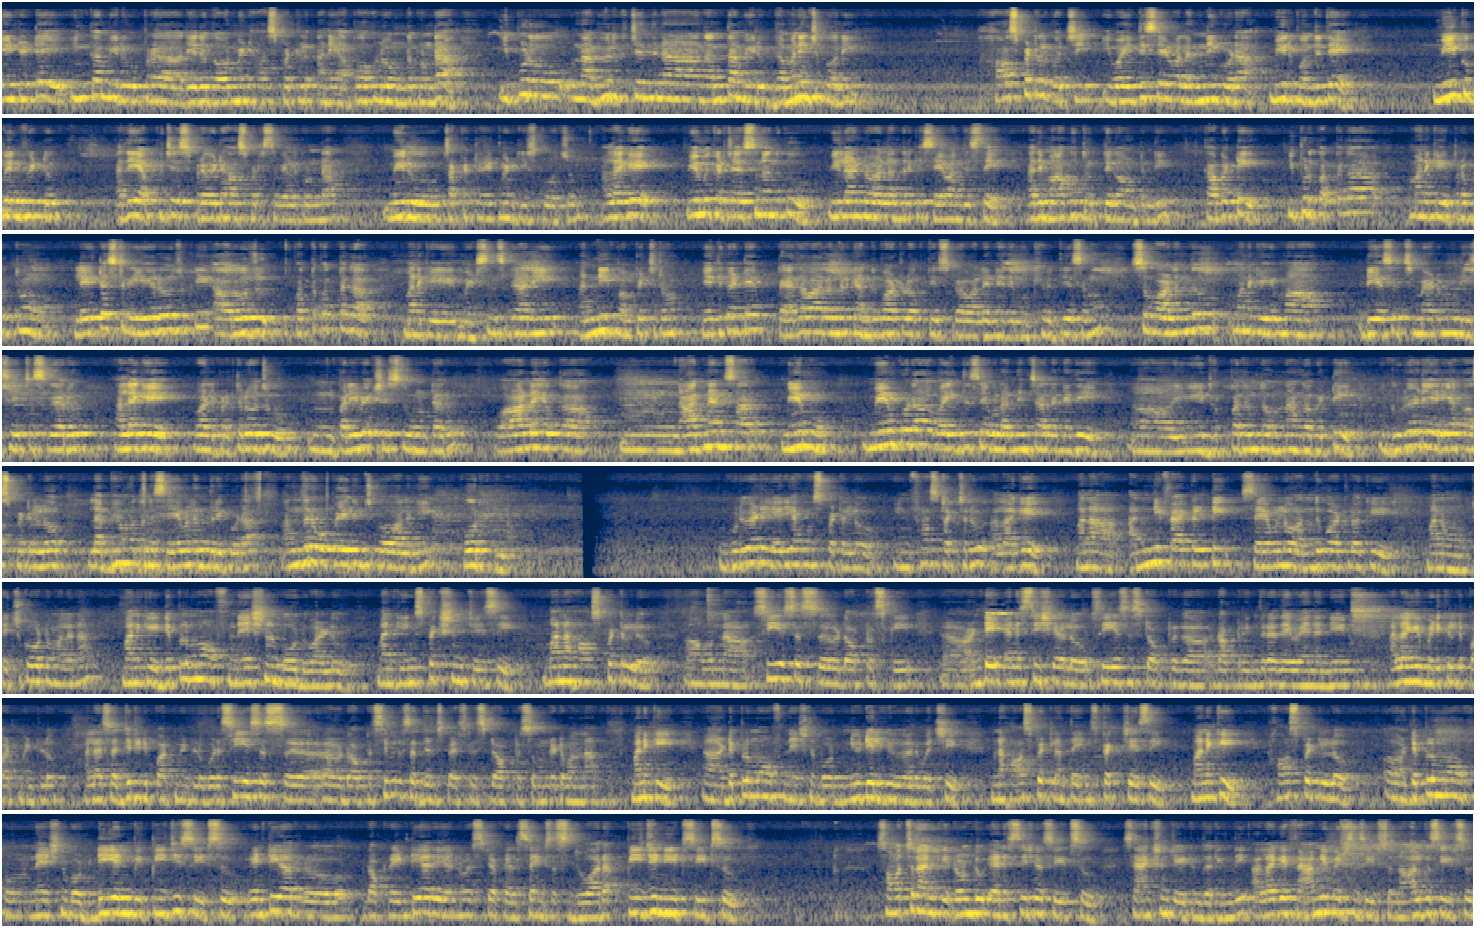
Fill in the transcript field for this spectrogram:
ఏంటంటే ఇంకా మీరు ప్ర అదేదో గవర్నమెంట్ హాస్పిటల్ అనే అపోహలో ఉండకుండా ఇప్పుడు ఉన్న అభివృద్ధి చెందినదంతా మీరు గమనించుకొని హాస్పిటల్కి వచ్చి ఈ వైద్య సేవలన్నీ కూడా మీరు పొందితే మీకు బెనిఫిట్ అదే అప్పు చేసి ప్రైవేట్ హాస్పిటల్స్ వెళ్ళకుండా మీరు చక్కటి ట్రీట్మెంట్ తీసుకోవచ్చు. అలాగే మేము ఇక్కడ చేస్తున్నందుకు మీలాంటి వాళ్ళందరికీ సేవ అందిస్తే అది మాకు తృప్తిగా ఉంటుంది. కాబట్టి ఇప్పుడు కొత్తగా మనకి ప్రభుత్వం లేటెస్ట్గా ఏ రోజుకి ఆ రోజు కొత్త కొత్తగా మనకి మెడిసిన్స్ కానీ అన్నీ పంపించడం. ఎందుకంటే పేదవాళ్ళందరికీ అందుబాటులోకి తీసుకురావాలి అనేది ముఖ్య ఉద్దేశము. సో వాళ్ళందరూ మనకి మా డిఎస్హెచ్ మేడం డిసిహెచ్ఎస్ గారు అలాగే వాళ్ళు ప్రతిరోజు పర్యవేక్షిస్తూ ఉంటారు. వాళ్ళ యొక్క మ్, ఆజ్ఞానుసార్ మేము మేము కూడా వైద్య సేవలు అందించాలనేది ఈ దృక్పథంతో ఉన్నాం కాబట్టి గుడివాడ ఏరియా హాస్పిటల్లో లభ్యమవుతున్న సేవలందరి కూడా అందరూ ఉపయోగించుకోవాలని కోరుతున్నాం. గుడివాడ ఏరియా హాస్పిటల్లో ఇన్ఫ్రాస్ట్రక్చరు అలాగే మన అన్ని ఫ్యాకల్టీ సేవలు అందుబాటులోకి మనం తెచ్చుకోవటం వలన మనకి డిప్లొమా ఆఫ్ నేషనల్ బోర్డు వాళ్ళు మనకి ఇన్స్పెక్షన్ చేసి మన హాస్పిటల్ ఉన్న సిఎస్ఎస్ డాక్టర్స్కి అంటే ఎనస్థీషియాలో సిఎస్ఎస్ డాక్టర్గా డాక్టర్ ఇందిరాదేవి అయిన నేను అలాగే మెడికల్ డిపార్ట్మెంట్లో అలా సర్జరీ డిపార్ట్మెంట్లో కూడా CSS doctor civil surgeon specialist doctors ఉండటం వలన మనకి diploma of national board New Delhi వారు వచ్చి మన హాస్పిటల్ అంతా ఇన్స్పెక్ట్ చేసి మనకి హాస్పిటల్లో diploma of national board DNB PG seats NTR doctor NTR university of health sciences ద్వారా పీజీ నీట్ సీట్స్ సంవత్సరానికి రెండు ఎనస్థీషియా సీట్స్ శాంక్షన్ చేయడం జరిగింది. అలాగే ఫ్యామిలీ మెడిసిన్ సీట్స్ నాలుగు సీట్స్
